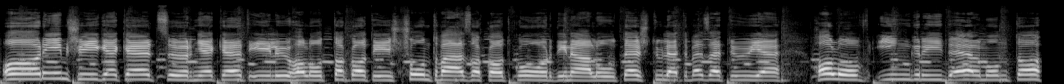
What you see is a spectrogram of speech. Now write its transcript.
A rémségeket, szörnyeket, élő halottakat és csontvázakat koordináló testület vezetője Halov Ingrid elmondta,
